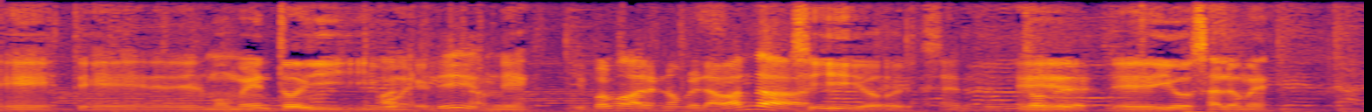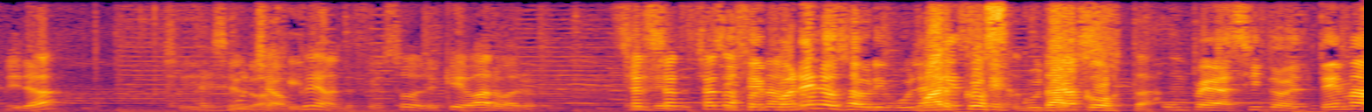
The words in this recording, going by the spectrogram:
este, del momento. Y, y Ah, bueno, también. ¿Y podemos dar el nombre de la banda? Sí, obvio. ¿En- en Eh, Diego Salomé. Mirá. Sí, Hay mucha pega en defensores, qué bárbaro. Ya, Si ya- te, ya si está te sonando. pones los auriculares, Marcos escuchás da Costa. un pedacito del tema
